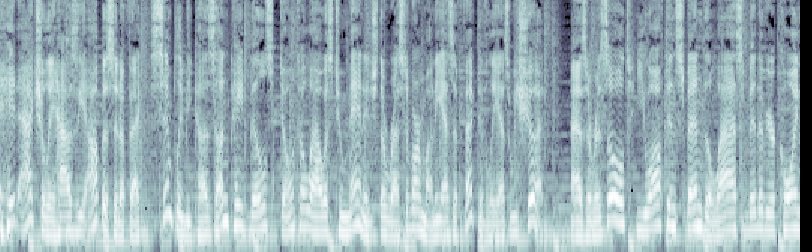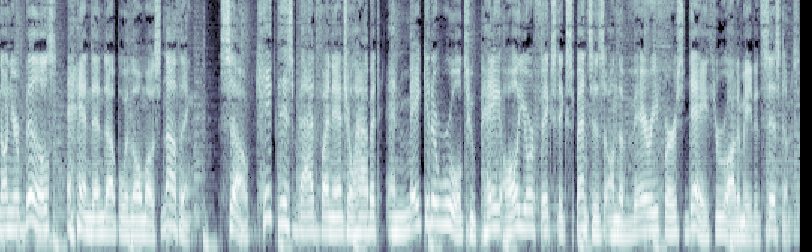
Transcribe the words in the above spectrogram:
it actually has the opposite effect simply because unpaid bills don't allow us to manage the rest of our money as effectively as we should. As a result, you often spend the last bit of your coin on your bills and end up with almost nothing. So, kick this bad financial habit and make it a rule to pay all your fixed expenses on the very first day through automated systems.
